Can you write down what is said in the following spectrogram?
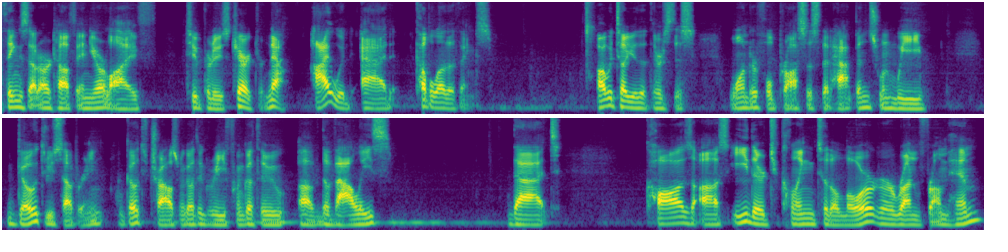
things that are tough in your life to produce character. Now, I would add a couple other things. I would tell you that there's this wonderful process that happens when we go through suffering, we go through trials, we go through grief, we go through uh, the valleys that cause us either to cling to the Lord or run from Him.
